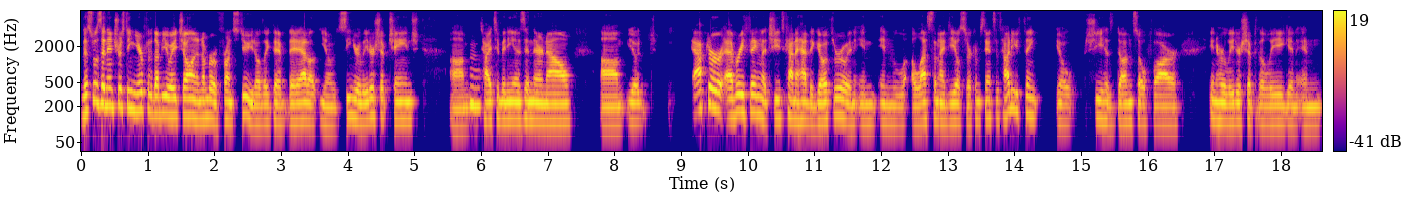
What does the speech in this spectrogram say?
this was an interesting year for the WHL on a number of fronts too. You know, like they they had a you know senior leadership change. Um, mm-hmm. Ty Tumminia is in there now. Um, you know, after everything that she's kind of had to go through in in in less than ideal circumstances, how do you think you know she has done so far in her leadership of the league and and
